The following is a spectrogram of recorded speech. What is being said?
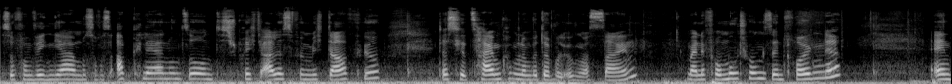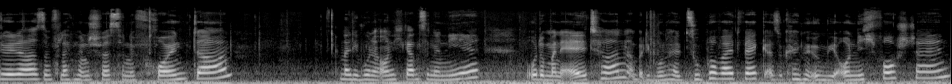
So von wegen, ja, er muss noch was abklären und so. Und das spricht alles für mich dafür, dass ich jetzt heimkomme, dann wird da wohl irgendwas sein. Meine Vermutungen sind folgende. Entweder sind vielleicht meine Schwester und ihr Freund da, weil die wohnen ja auch nicht ganz in der Nähe. Oder meine Eltern, aber die wohnen halt super weit weg, also kann ich mir irgendwie auch nicht vorstellen.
